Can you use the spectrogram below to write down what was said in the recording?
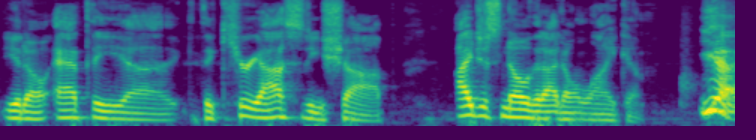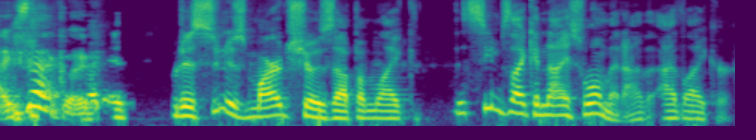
you know, at the uh, the curiosity shop, I just know that I don't like him. Yeah, exactly. But, as- but as soon as Marge shows up, I'm like, this seems like a nice woman. I, I like her.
